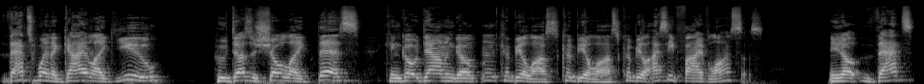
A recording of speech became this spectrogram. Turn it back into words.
that's when a guy like you who does a show like this can go down and go mm, could be a loss could be a loss could be I see five losses. You know that's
